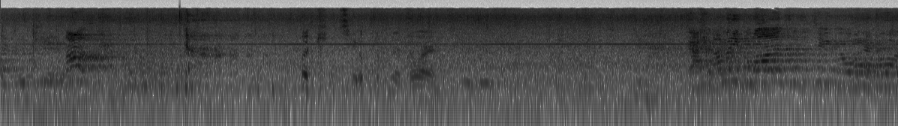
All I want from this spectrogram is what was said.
Like Look at you open the door. God, how many blondes does it take to open a door?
